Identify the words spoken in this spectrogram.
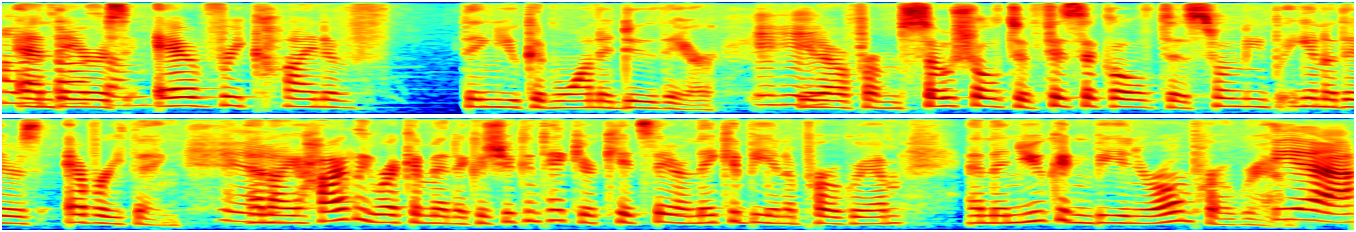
Oh, and there's awesome. every kind of thing you could want to do there. Mm-hmm. You know, from social to physical to swimming. You know, there's everything. And I highly recommend it because you can take your kids there and they could be in a program, and then you can be in your own program. Yeah.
